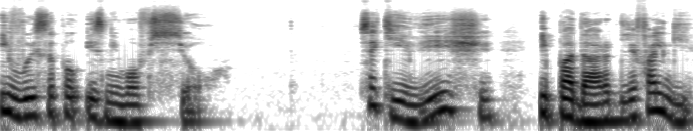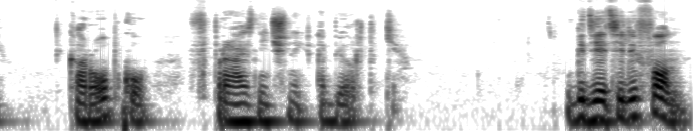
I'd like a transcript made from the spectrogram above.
и высыпал из него все. Всякие вещи и подарок для фольги, коробку в праздничной обертке. «Где телефон?»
